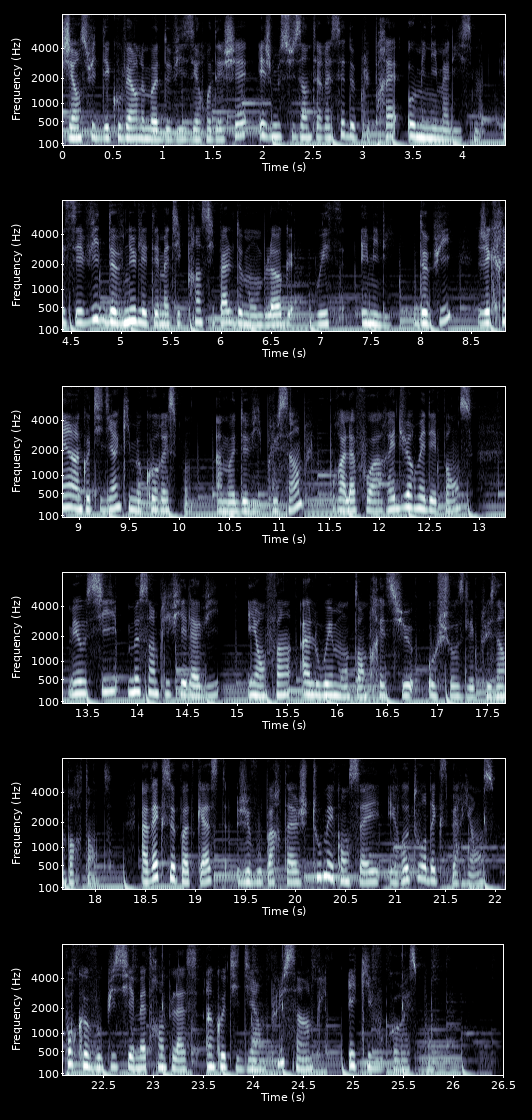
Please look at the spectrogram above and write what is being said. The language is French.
J'ai ensuite découvert le mode de vie zéro déchet et je me suis intéressée de plus près au minimalisme. Et c'est vite devenu les thématiques principales de mon blog With Emily. Depuis, j'ai créé un quotidien qui me correspond, un mode de vie plus simple pour à la fois réduire mes dépenses, mais aussi me simplifier la vie et enfin allouer mon temps précieux aux choses les plus importantes. Avec ce podcast, je vous partage tous mes conseils et retours d'expérience pour que vous puissiez mettre en place un quotidien plus simple et qui vous correspond.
